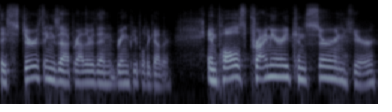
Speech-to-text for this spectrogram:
They stir things up rather than bring people together. And Paul's primary concern here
